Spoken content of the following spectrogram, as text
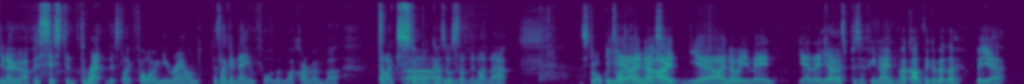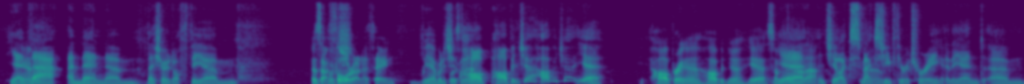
you know a persistent threat that's like following you around. There's like a name for them. I can't remember. They're like stalkers um, or something like that. Stalker. yeah, I know. I yeah, I know what you mean. Yeah, they do yeah. have a specific name. I can't think of it though. But yeah. Yeah, yeah. that and then um they showed off the um was that forerunner thing? Yeah, what is it? Har- Harbinger? Harbinger? Yeah. Harbinger, Harbinger, yeah, something yeah, like that. And she like smacks um, Chief through a tree at the end. Um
